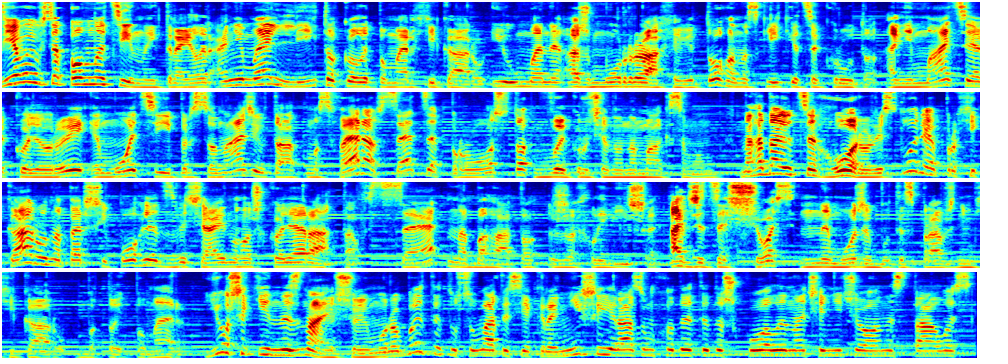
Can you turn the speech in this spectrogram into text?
З'явився повноцінний трейлер аніме літо, коли помер Хікару, і у мене аж мурахи від того, наскільки це круто. Анімація, кольори, емоції персонажів та атмосфера все це просто викручено на максимум. Нагадаю, це горор історія про Хікару на перший погляд звичайного школяра, та все набагато жахливіше. Адже це щось не може бути справжнім Хікару, бо той помер. Йошики не знає, що йому робити, тусуватись як раніше і разом ходити до школи, наче нічого не сталося.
